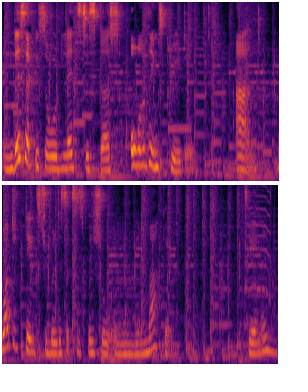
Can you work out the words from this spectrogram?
In this episode, let's discuss all the things creative and what it takes to build a successful show in the Indian market. Tune in.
